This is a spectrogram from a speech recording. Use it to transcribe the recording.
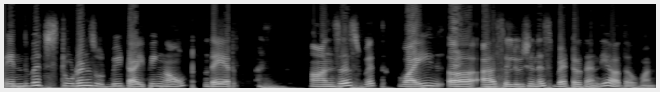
in which students would be typing out their answers with why uh, a solution is better than the other one.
